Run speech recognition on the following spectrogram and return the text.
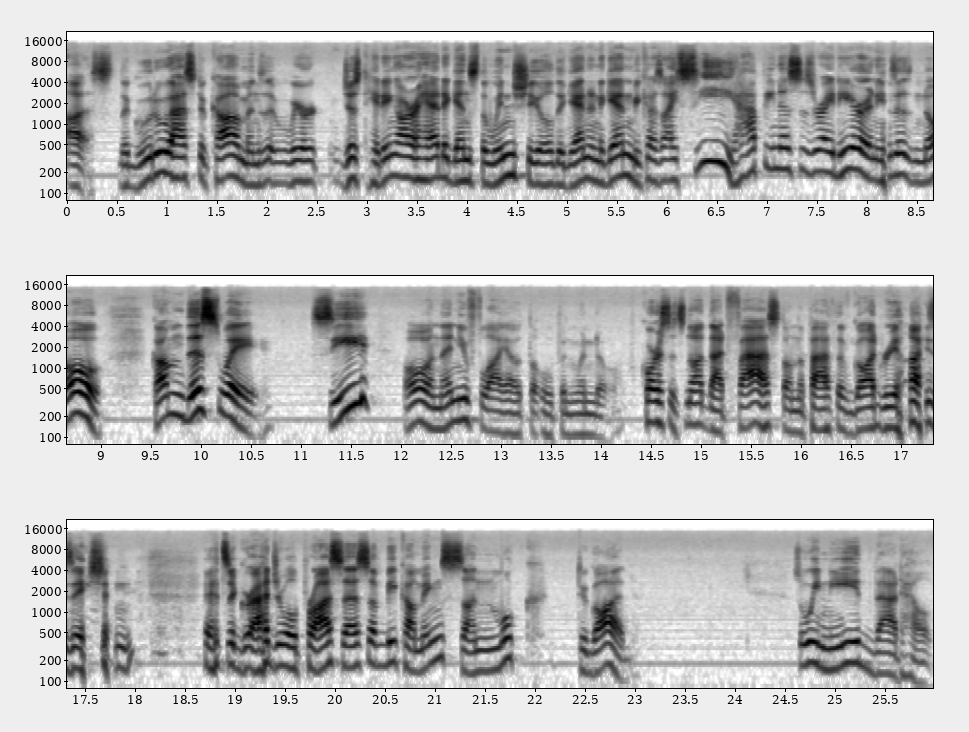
us. The guru has to come and we're just hitting our head against the windshield again and again because I see happiness is right here and he says, "No. Come this way." See? Oh, and then you fly out the open window course, it's not that fast on the path of God realization. it's a gradual process of becoming sanmukh to God. So we need that help.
